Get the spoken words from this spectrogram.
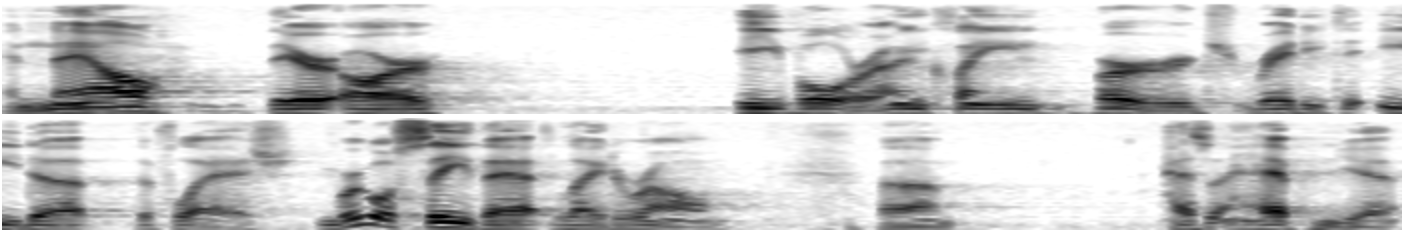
and now there are evil or unclean birds ready to eat up the flesh. And we're going to see that later on. Um, hasn't happened yet.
